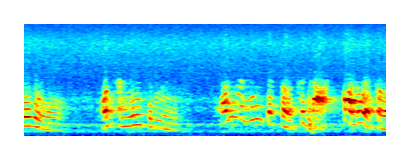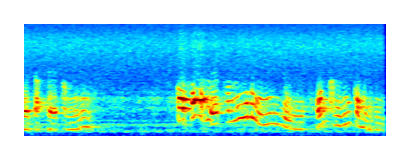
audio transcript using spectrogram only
มีอยู่ ผลอันนี้จึงมี ผลอันนี้จะเกิดขึ้นได้ ก็ด้วยเกิดจากเหตุอันนี้ ก็เพราะเหตุอันนี้ไม่มีอยู่ ผลอันนี้ก็ไม่มี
